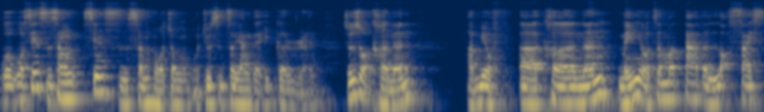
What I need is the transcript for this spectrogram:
我我现实上现实生活中我就是这样的一个人，就是说可能啊没有呃可能没有这么大的 lot size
